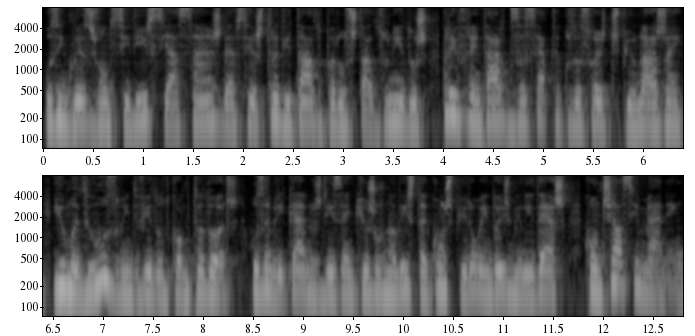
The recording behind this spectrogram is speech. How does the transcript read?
Os ingleses vão decidir se Assange deve ser extraditado para os Estados Unidos para enfrentar 17 acusações de espionagem e uma de uso indevido de computador. Os americanos dizem que o jornalista conspirou em 2010 com Chelsea Manning,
